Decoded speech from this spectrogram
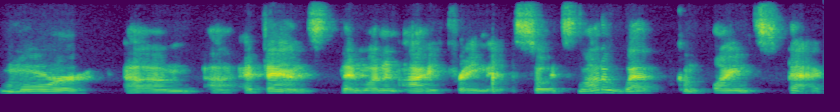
more um, uh, advanced than what an iframe is. So it's not a web compliant spec,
